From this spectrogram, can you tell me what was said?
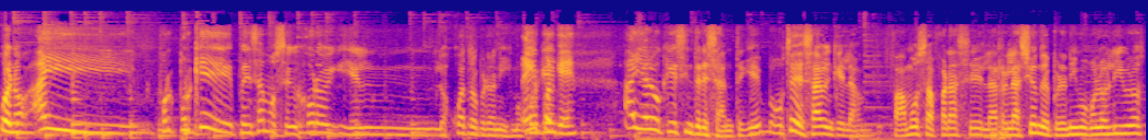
Bueno, hay... ¿Por, por qué pensamos en Jorovic y en los cuatro peronismos? Porque ¿Por qué? Hay algo que es interesante, que ustedes saben que la famosa frase, la relación del peronismo con los libros,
